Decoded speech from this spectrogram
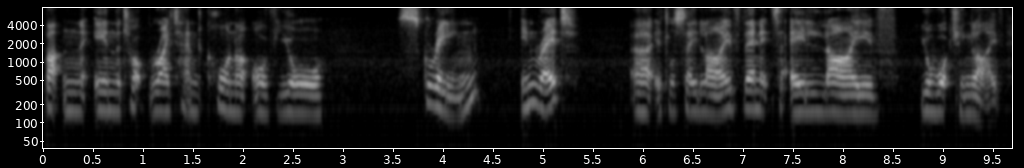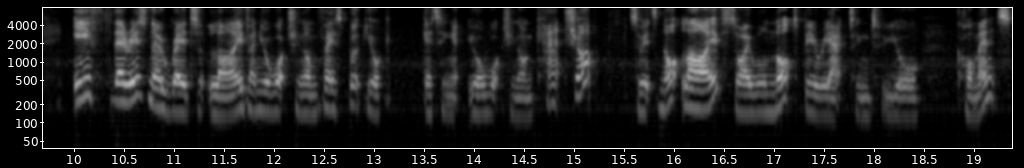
button in the top right hand corner of your screen in red, uh, it'll say live, then it's a live, you're watching live. If there is no red live and you're watching on Facebook, you're getting it, you're watching on catch up. So it's not live, so I will not be reacting to your comments.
